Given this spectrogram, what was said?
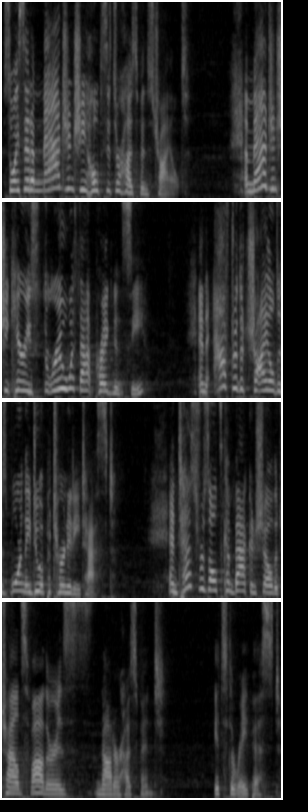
So I said, imagine she hopes it's her husband's child. Imagine she carries through with that pregnancy, and after the child is born, they do a paternity test. And test results come back and show the child's father is not her husband, it's the rapist.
